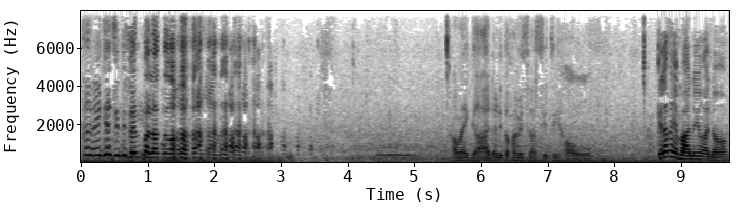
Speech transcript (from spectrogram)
Canadian citizen pala to. oh my God, andito kami sa City Hall. Kailan kaya mano yung ano,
